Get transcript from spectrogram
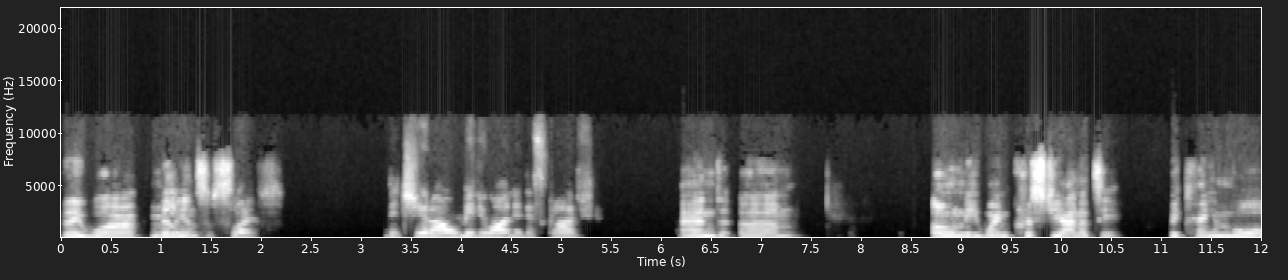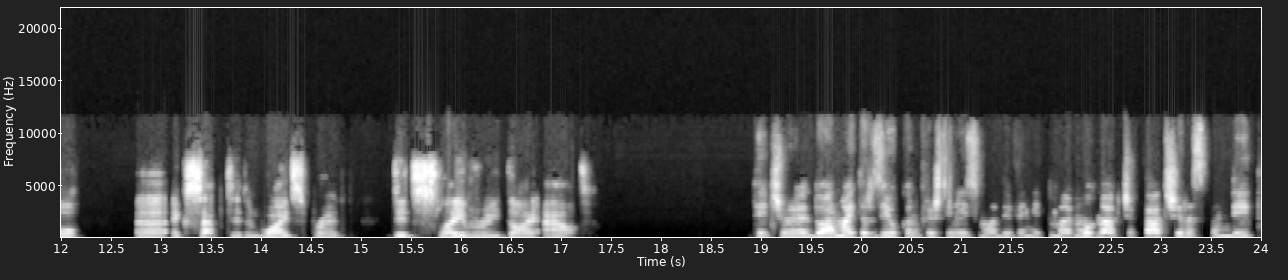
they were millions of slaves. Deci erau milioane de sclavi. And um, only when Christianity became more uh, accepted and widespread did slavery die out. Deci doar mai târziu când creștinismul a devenit mai, mult mai acceptat și răspândit,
